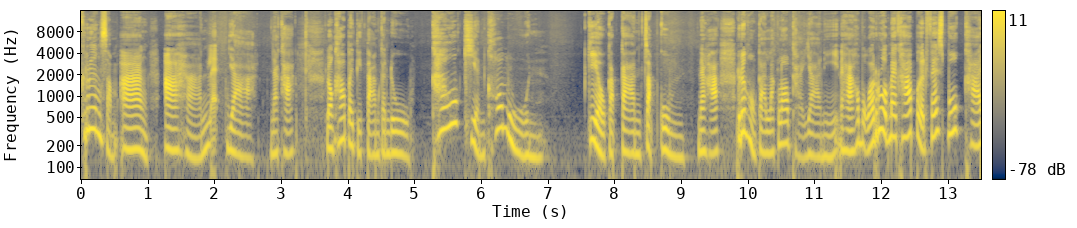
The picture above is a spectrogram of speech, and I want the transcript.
เครื่องสำอาง อาหารและยานะคะ ลองเข้าไปติดตามกันดู เขาเขียนข้อมูลเกี่ยวกับการจับกลุ่มนะคะ เรื่องของการลักลอบขายยานี้นะคะ เขาบอกว่ารวบแม่ค้าเปิด Facebook ขาย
